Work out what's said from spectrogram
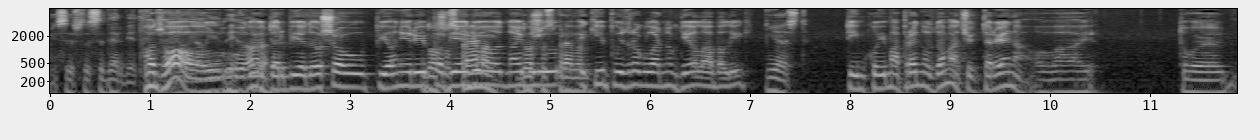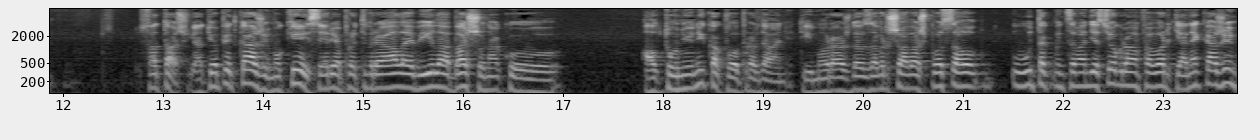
mislim, što se derbije tiče. Pa da, onaj derbi je došao u pionir i pobjedio najbolju ekipu iz regularnog dijela ABA ligi. Jeste. Tim koji ima prednost domaćeg terena, ovaj, to je svataš. Ja ti opet kažem, ok, serija protiv Reala je bila baš onako Ali to nije nikakvo opravdanje. Ti moraš da završavaš posao u utakmicama gdje si ogroman favorit. Ja ne kažem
